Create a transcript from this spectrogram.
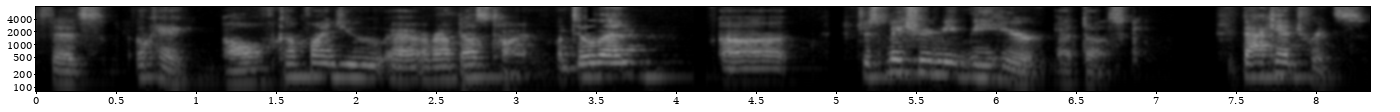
says, okay, I'll come find you uh, around dusk time. Until then, uh, just make sure you meet me here at dusk back entrance.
